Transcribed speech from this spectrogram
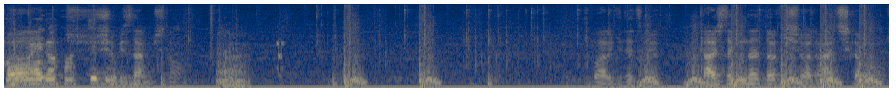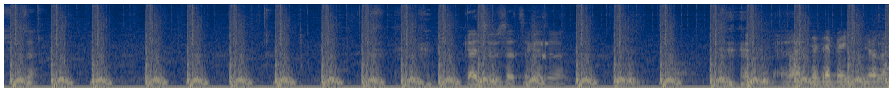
Korumayı Aa, kapattı Şu, bizdenmiş tamam. Bu hareket etmiyor. Karşı takımda 4 kişi var değil mi? Ha, çıkamamış. Güzel. Kaç vuruş atacak acaba? Bahçede bekliyorlar.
